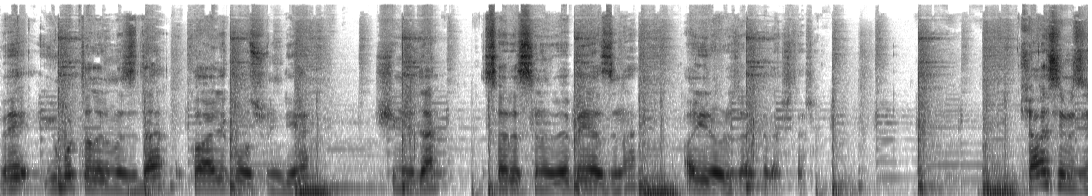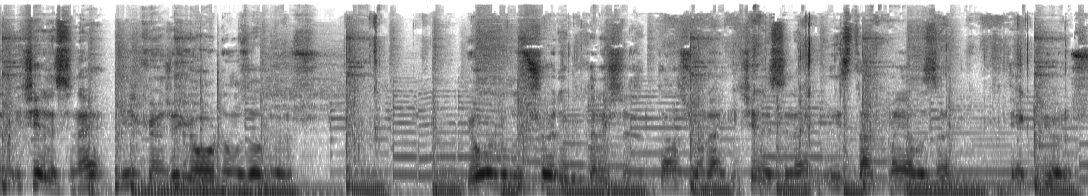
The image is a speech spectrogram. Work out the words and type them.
Ve yumurtalarımızı da kolaylık olsun diye şimdiden sarısını ve beyazını ayırıyoruz arkadaşlar. Kasemizin içerisine ilk önce yoğurdumuzu alıyoruz. Yoğurdumuzu şöyle bir karıştırdıktan sonra içerisine instant mayamızı ekliyoruz.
